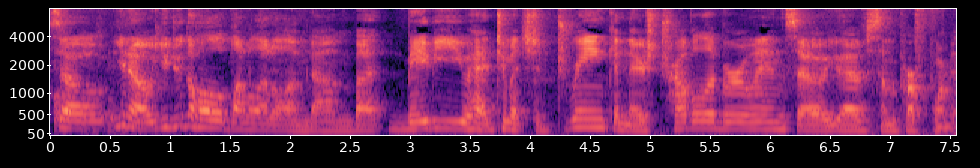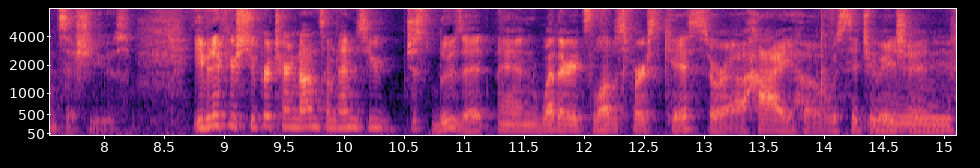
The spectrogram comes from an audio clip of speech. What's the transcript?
So, you know, you do the whole blah blah blah um dum, but maybe you had too much to drink and there's trouble a brewing, so you have some performance issues. Even if you're super turned on, sometimes you just lose it, and whether it's love's first kiss or a hi ho situation,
